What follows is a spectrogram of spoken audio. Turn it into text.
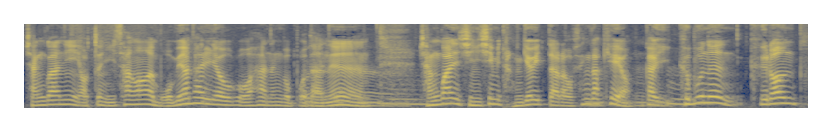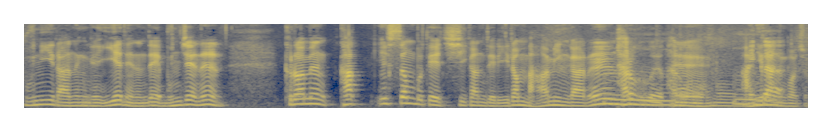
장관이 어떤 이 상황을 모면하려고 하는 것보다는 음. 장관의 진심이 담겨 있다라고 생각해요. 음, 음, 그러니까 이- 음. 그분은 그런 분이라는 게 이해되는데 문제는 그러면 각 일선 부대 지휘관들이 이런 마음인가를 음. 바로 그거예요. 바로. 예, 어. 아니라는 거죠.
